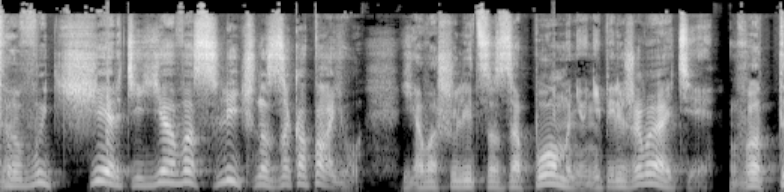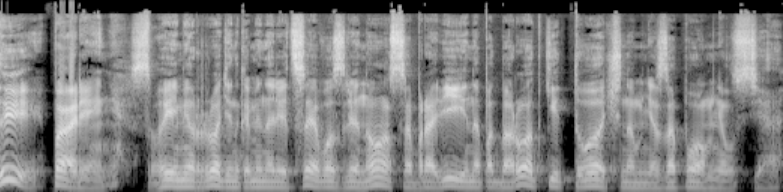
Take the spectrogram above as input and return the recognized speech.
Да вы черти, я вас лично закопаю! Я ваши лица запомню, не переживайте. Вот ты, парень, своими родинками на лице возле носа, брови и на подбородке точно мне запомнился.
